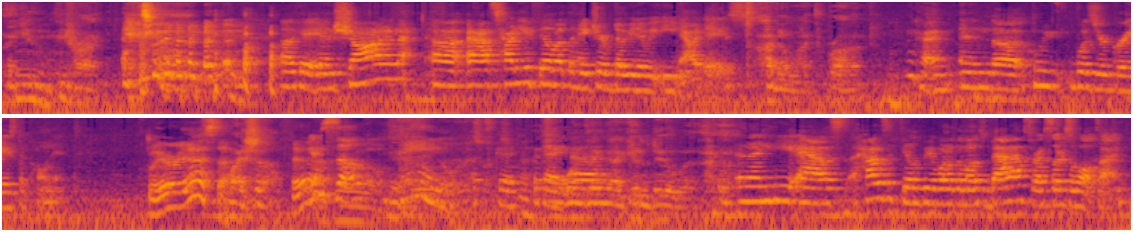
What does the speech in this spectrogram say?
thank you. He's right. Okay, and Sean uh, asked, "How do you feel about the nature of WWE nowadays?" I don't like the product. Okay, and uh, who was your greatest opponent? We already asked that. Myself. Yeah. Yourself. Yeah. Dang, that's good. Okay. one Uh, thing that I couldn't deal with. and then he asked, "How does it feel to be one of the most badass wrestlers of all time?"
